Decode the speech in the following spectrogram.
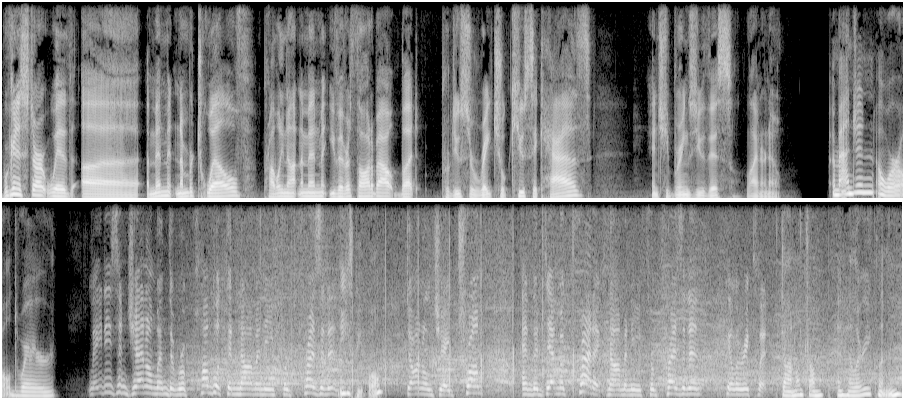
We're going to start with uh, amendment number 12. Probably not an amendment you've ever thought about, but producer Rachael Cusick has, and she brings you this liner note. Imagine a world where Ladies and gentlemen, the Republican nominee for president, these people, Donald J. Trump, and the Democratic nominee for president, Hillary Clinton. Donald Trump and Hillary Clinton,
